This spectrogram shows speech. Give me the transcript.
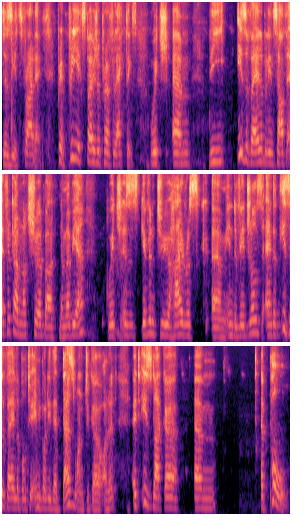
dizzy. It's Friday. PrEP, pre-exposure prophylactics, which um, the is available in South Africa. I'm not sure about Namibia, which is given to high-risk um, individuals, and it is available to anybody that does want to go on it. It is like a um, a pill,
